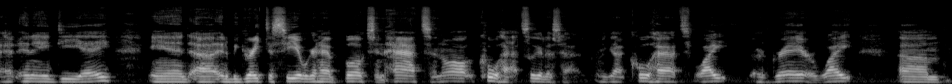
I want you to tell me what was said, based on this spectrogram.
at NADA. And uh, it'll be great to see you. We're going to have books and hats and all cool hats. Look at this hat. We got cool hats, white or gray or white. Um,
